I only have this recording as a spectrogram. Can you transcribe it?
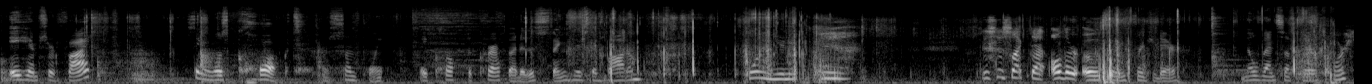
AHAM certified. This thing was caulked at some point. They caulked the crap out of this thing. Here's the bottom. Four unit. This is like that other 03 Frigidaire. No vents up there, of course.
